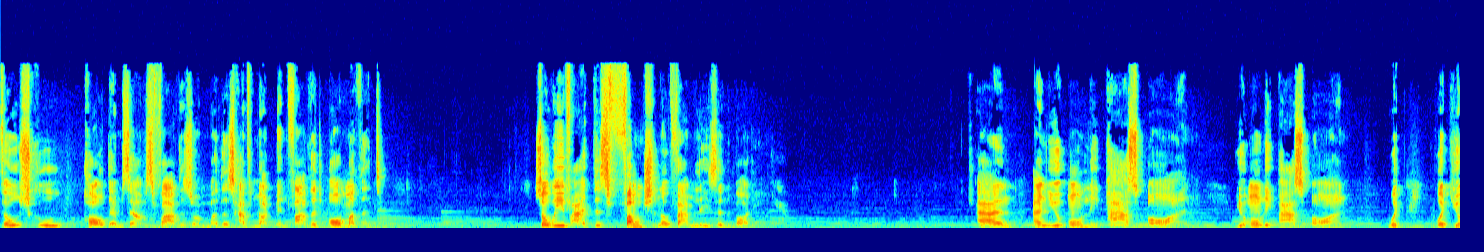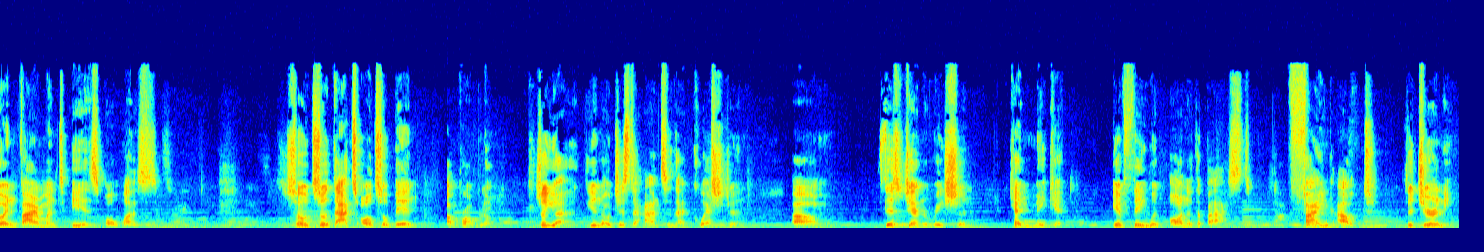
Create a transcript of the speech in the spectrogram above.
those who call themselves fathers or mothers have not been fathered or mothered. So we've had dysfunctional families in the body. And and you only pass on, you only pass on what what your environment is or was. So so that's also been a problem. So you you know just to answer that question, um, this generation can make it if they would honor the past, find out the journey.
